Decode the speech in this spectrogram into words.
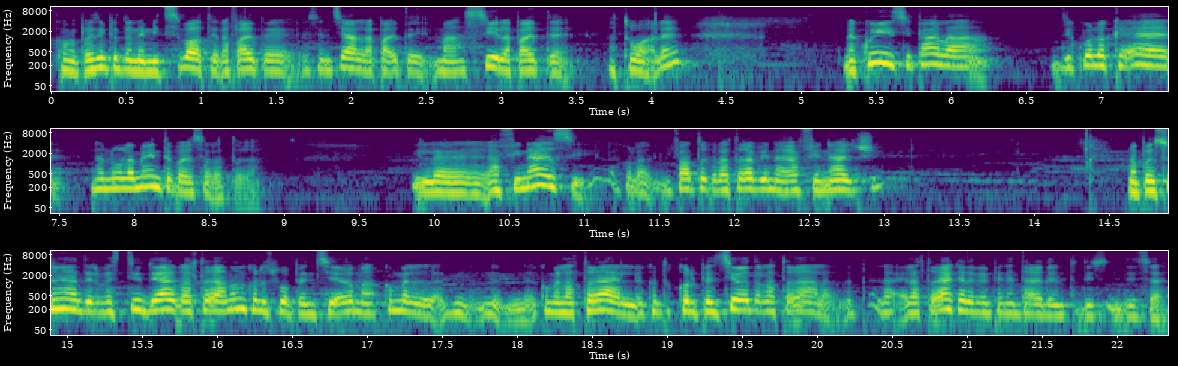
come per esempio nelle mitzvot, la parte essenziale, la parte ma sì, la parte attuale, ma qui si parla di quello che è l'annullamento verso la Torah, il raffinarsi, il fatto che la Torah viene a raffinarci. Una persona deve studiare la Torah non con il suo pensiero, ma come, come la Torah, col pensiero della Torah, è la, la Torah che deve penetrare dentro di, di sé.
